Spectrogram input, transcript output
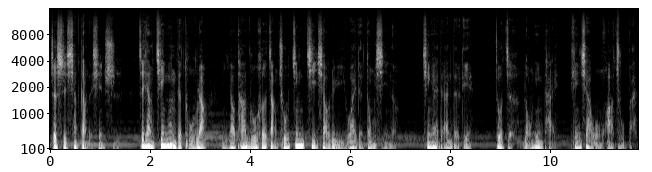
这是香港的现实。这样坚硬的土壤，你要它如何长出经济效率以外的东西呢？亲爱的安德烈，作者龙应台，天下文化出版。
